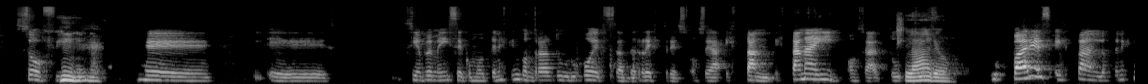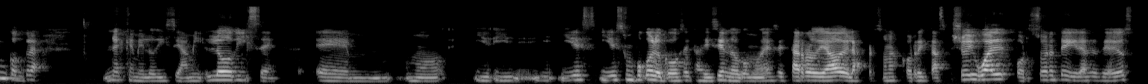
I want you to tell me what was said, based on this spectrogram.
Sofi, eh, eh, siempre me dice como tenés que encontrar tu grupo de extraterrestres, o sea, están, están ahí, o sea, tus, Claro. Tus pares están, los tenés que encontrar. No es que me lo dice a mí, lo dice. Eh, como- y, y- y es, y es un poco lo que vos estás diciendo, como es estar rodeado de las personas correctas. Yo igual, por suerte y gracias a Dios,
